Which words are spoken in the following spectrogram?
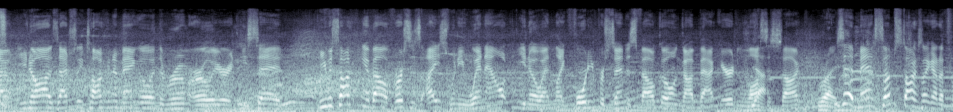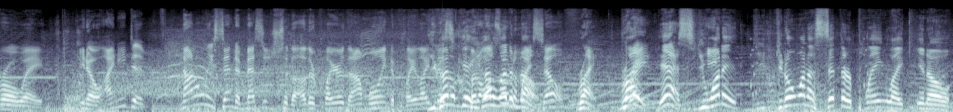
I'm you know, I was actually talking to Mango in the room earlier, and he said he was talking about versus Ice when he went out, you know, at like 40% as Falco and got back aired and lost Yeah, his stock. right. He said, "Man, some stocks I got to throw away. You know, I need to not only send a message to the other player that I'm willing to play like You this, gotta, yeah, but you gotta also let to know. myself. Right, right, Right? yes. You want to, you, you don't want to sit there playing like, you know,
